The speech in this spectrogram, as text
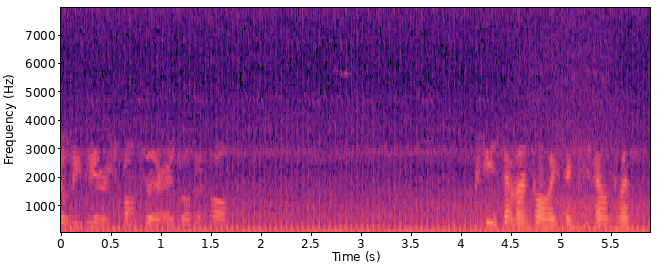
Still needs a response to their as well call. Sixty-seven, twelve eight sixty-seven, come in.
